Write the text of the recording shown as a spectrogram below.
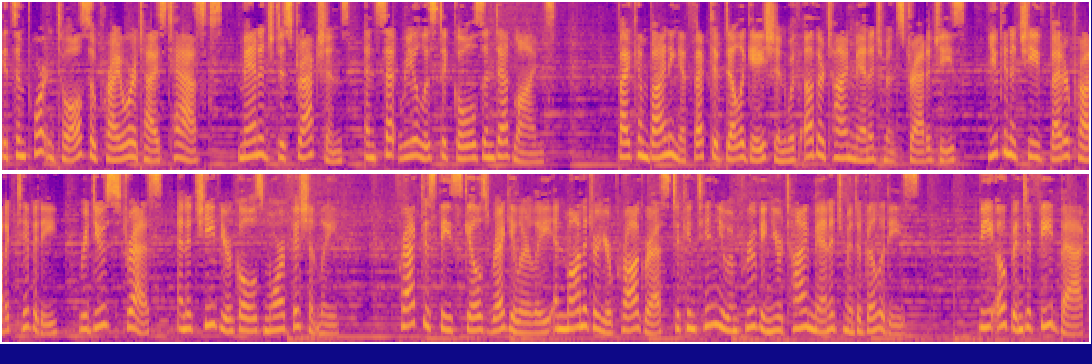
it's important to also prioritize tasks, manage distractions, and set realistic goals and deadlines. By combining effective delegation with other time management strategies, you can achieve better productivity, reduce stress, and achieve your goals more efficiently. Practice these skills regularly and monitor your progress to continue improving your time management abilities. Be open to feedback.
